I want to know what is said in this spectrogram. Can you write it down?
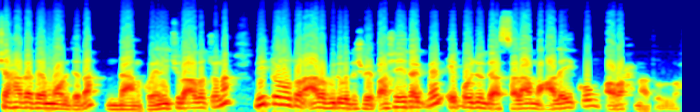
শাহাদাতের মর্যাদা দান করেন। এই ছিল আলোচনা। নিত্য নতুন আরও ভিডিও সবাই পাশেই থাকবেন। এই পর্যন্ত, আসসালামু আলাইকুম আ রহমাতুল্লাহ।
